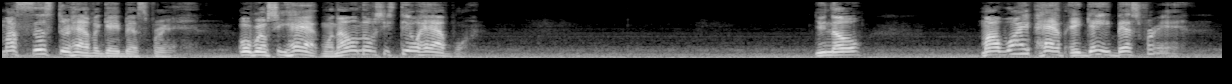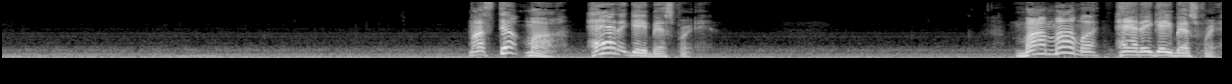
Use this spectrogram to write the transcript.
my sister have a gay best friend. Or well, she had one. I don't know if she still have one. You know, my wife have a gay best friend. My stepmom had a gay best friend. My mama had a gay best friend.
